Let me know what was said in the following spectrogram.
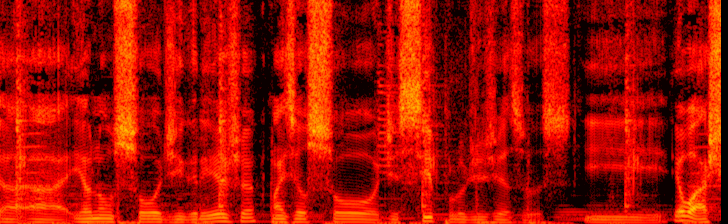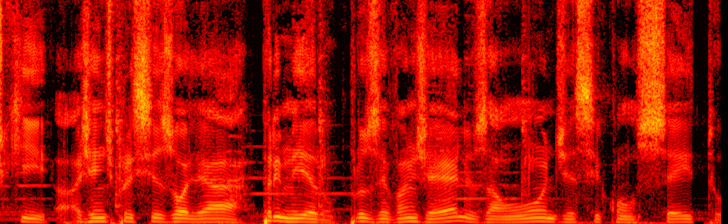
ah, eu não sou de igreja, mas eu sou discípulo de Jesus. E eu acho que a gente precisa olhar primeiro para os evangelhos, aonde esse conceito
